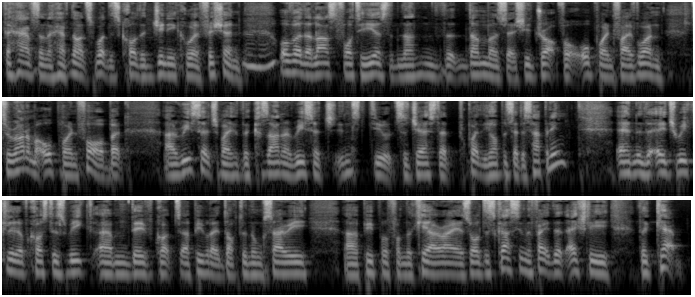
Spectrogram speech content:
the haves and the have-nots, what is called the Gini coefficient, mm-hmm. over the last 40 years, the, num- the numbers actually dropped from 0.51 to around about 0.4. But uh, research by the Khazanah Research Institute suggests that quite the opposite is happening. And in the Edge Weekly, of course, this week, um, they've got uh, people like Dr. Nungsari, uh, people from the KRI as well, discussing the fact that actually the gap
